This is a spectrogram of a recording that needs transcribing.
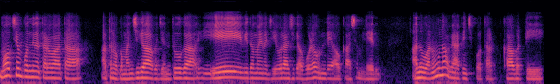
మోక్షం పొందిన తర్వాత అతను ఒక మనిషిగా ఒక జంతువుగా ఏ విధమైన జీవరాశిగా కూడా ఉండే అవకాశం లేదు. అను అణువున వ్యాపించిపోతాడు. కాబట్టి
